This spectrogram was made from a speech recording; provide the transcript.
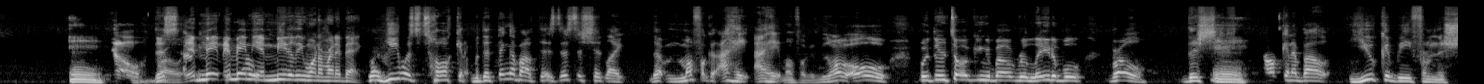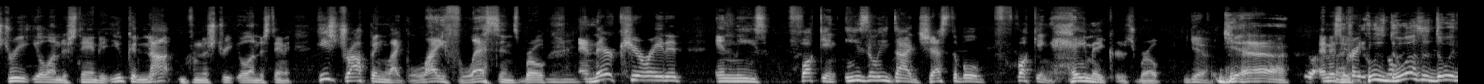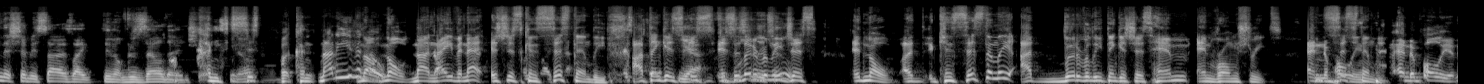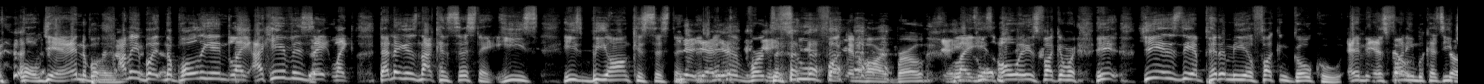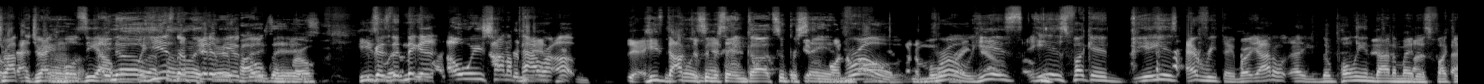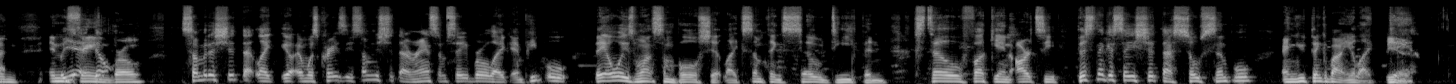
Mm. yo, this bro, it made it made me immediately want to run it back. when he was talking. But the thing about this, this is shit like the motherfucker. I hate, I hate motherfuckers. Oh, oh, but they're talking about relatable, bro. This shit Mm. talking about, you could be from the street, you'll understand it. You could not be from the street, you'll understand it. He's dropping like life lessons, bro, and they're curated in these fucking easily digestible fucking haymakers, bro. Yeah, Yeah. And it's Like, crazy. Who's who else is doing this shit besides like you know Griselda and shit? you know? consistent, but con- not even no, though- no, not not even that. It's just consistently. I think it's Yeah, it's, it's literally too. just it, no uh, consistently. I literally think it's just him and Rome Streetz. And Napoleon and Napoleon. Well, yeah, and Napoleon. Napoleon. I mean, but Napoleon, like, I can't even say like that nigga is not consistent. He's he's beyond consistent. Yeah, This yeah, nigga yeah. works too fucking hard, bro. Yeah, he's like he's going- always fucking work. He he is the epitome of fucking Goku, and it's Yo, funny because he yo, dropped the Dragon Ball Z I album, know, but he is the epitome of Goku, bro. He's Because the nigga like always trying to power up. Manhattan. Yeah, he's He's Doctor Super Saiyan God, Super Saiyan. on- Bro, on bro, right he now. is he is fucking he is everything, bro. I don't like Napoleon Dynamite is fucking yeah, insane, yo, bro. some of the shit that like yo, and what's crazy some of the shit that ransom say bro like and people they always want some bullshit like something so deep and so fucking artsy this nigga say shit that's so simple and you think about it you're like yeah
